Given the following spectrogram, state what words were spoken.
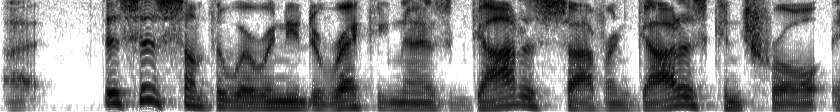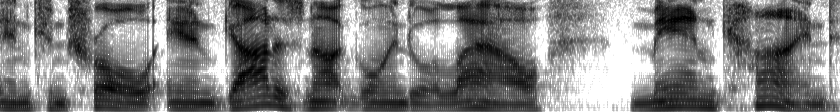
uh, this is something where we need to recognize God is sovereign, God is control in control, and God is not going to allow mankind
